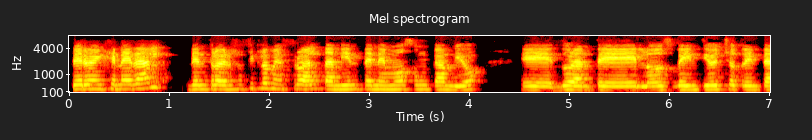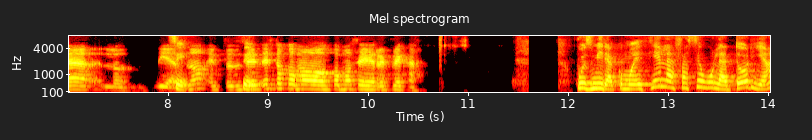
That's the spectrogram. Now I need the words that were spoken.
pero en general, dentro de nuestro ciclo menstrual también tenemos un cambio eh, durante los 28, 30 los días, ¿no? Entonces, ¿esto cómo, cómo se refleja? Pues mira, como decía, en la fase ovulatoria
